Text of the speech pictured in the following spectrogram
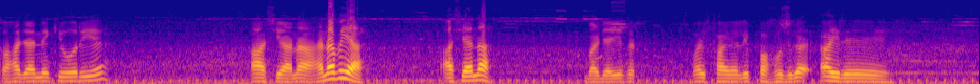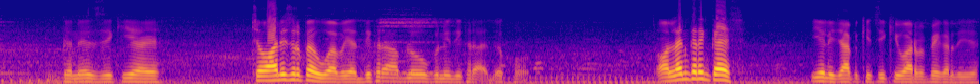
कहाँ जाने की हो रही है? आशियाना। है ना भैया? आशियाना। बैठ जाइए फिर। भाई फाइनली पहुँच गए। आई रे गणेश जी की है चवालीस रुपये हुआ भैया, दिख रहा आप लोगों को नहीं दिख रहा है, देखो। ऑनलाइन करें कैश ये लीजिए, आप किसी क्यू आर पे पे कर दीजिए।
